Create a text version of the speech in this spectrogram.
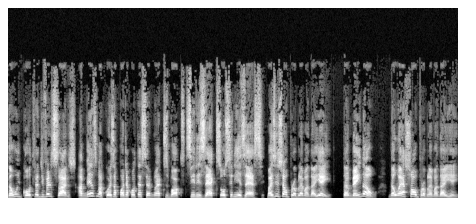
não encontre adversários. A mesma coisa pode acontecer no Xbox Series X ou Series S. Mas isso é um problema da EA? Também não não é só um problema da EA,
